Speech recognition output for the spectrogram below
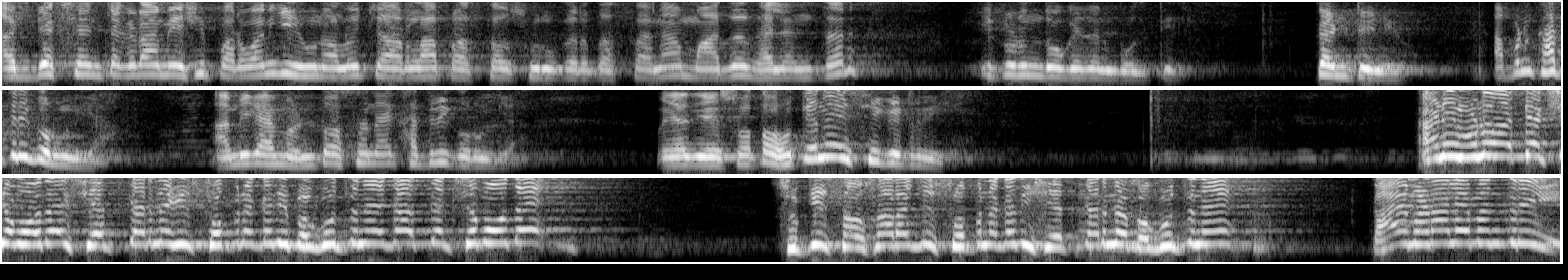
अध्यक्षांच्याकडे आम्ही अशी परवानगी घेऊन आलो चारला प्रस्ताव सुरू करत असताना. माझं झाल्यानंतर इकडून दोघे जण बोलतील. कंटिन्यू आपण खात्री करून घ्या. आम्ही काय म्हणतो असं नाही खात्री करून घ्या. म्हणजे स्वतः होते ना सेक्रेटरी आणि म्हणून अध्यक्ष महोदय शेतकऱ्यांना ही स्वप्न कधी बघूच नाही का अध्यक्ष महोदय? सुखी संसाराची स्वप्न कधी शेतकऱ्यांना बघूच नाही? काय म्हणाले मंत्री?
